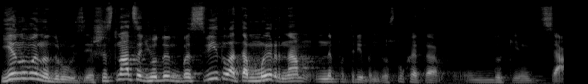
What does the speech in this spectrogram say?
Є новини, друзі. 16 годин без світла та мир нам не потрібен. Дослухайте до кінця.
